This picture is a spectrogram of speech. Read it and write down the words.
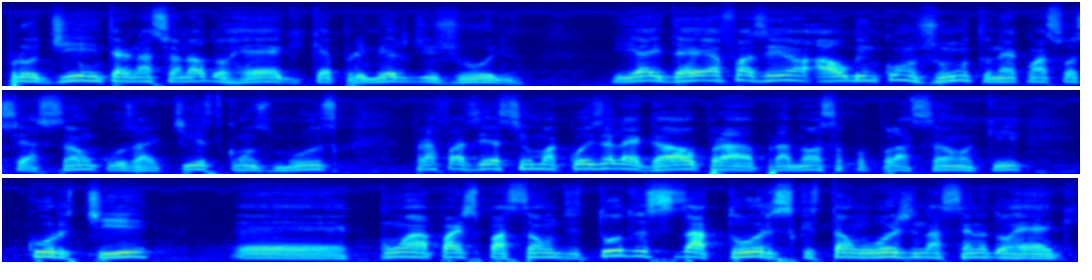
para o Dia Internacional do Reggae, que é 1 de julho. E a ideia é fazer algo em conjunto né, com a associação, com os artistas, com os músicos, para fazer assim uma coisa legal para a nossa população aqui, curtir é, com a participação de todos esses atores que estão hoje na cena do reggae.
